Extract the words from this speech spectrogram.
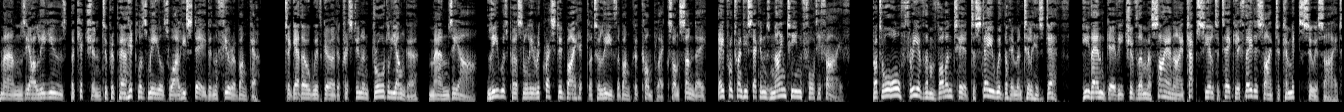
Manziarly used the kitchen to prepare Hitler's meals while he stayed in the Führer bunker. Together with Gerda Christian and Traudl Junge, Manziar Lee was personally requested by Hitler to leave the bunker complex on Sunday, April 22, 1945. But all three of them volunteered to stay with him until his death. He then gave each of them a cyanide capsule to take if they decide to commit suicide.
